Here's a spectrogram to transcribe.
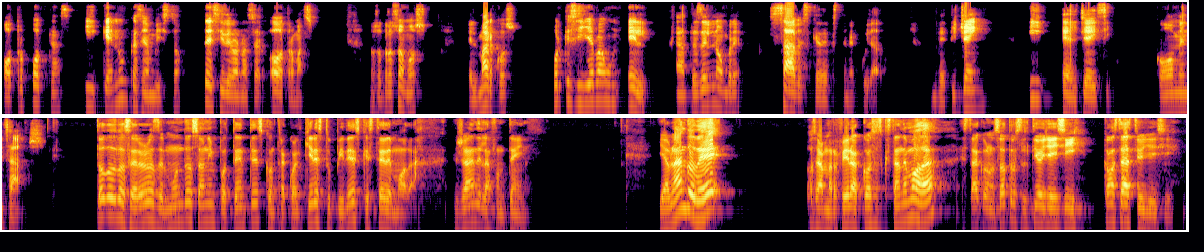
otro podcast y que nunca se han visto, decidieron hacer otro más. Nosotros somos el Marcos, porque si lleva un él antes del nombre, sabes que debes tener cuidado. Betty Jane y el Jay-Z. Comenzamos. Todos los cerebros del mundo son impotentes contra cualquier estupidez que esté de moda. Jean de La Fontaine. Y hablando de. O sea, me refiero a cosas que están de moda. Está con nosotros el tío JC. ¿Cómo estás, tío JC?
